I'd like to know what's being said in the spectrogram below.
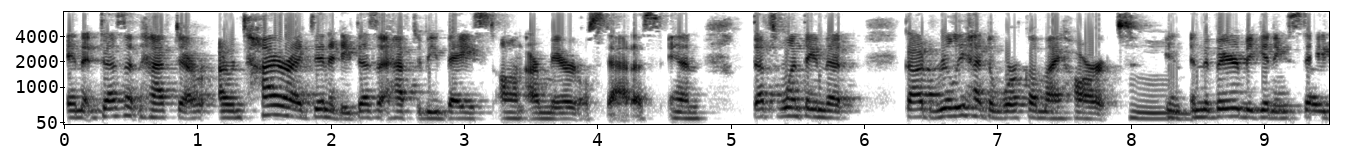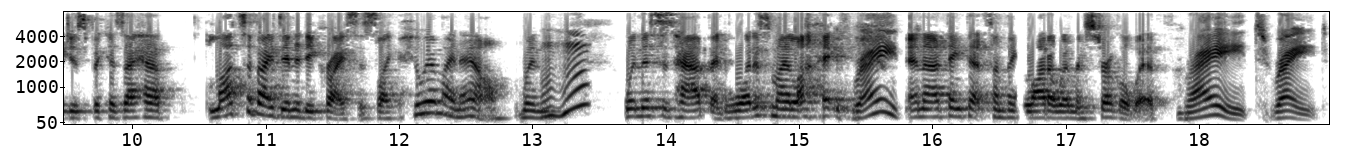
and it doesn't have to our, our entire identity doesn't have to be based on our marital status and that's one thing that God really had to work on my heart mm. in, in the very beginning stages because I have lots of identity crisis. Like who am i now when mm-hmm. when this has happened? What is my life? Right. And i think that's something a lot of women struggle with. Right right.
